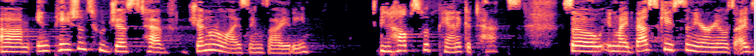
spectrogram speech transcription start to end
Um, in patients who just have generalized anxiety, it helps with panic attacks. So, in my best case scenarios, I've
